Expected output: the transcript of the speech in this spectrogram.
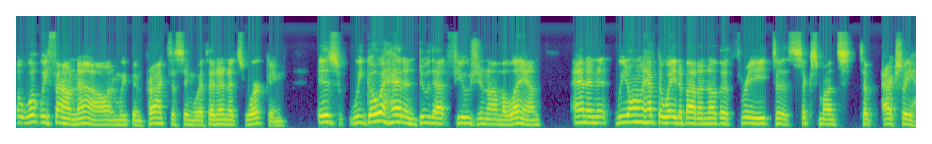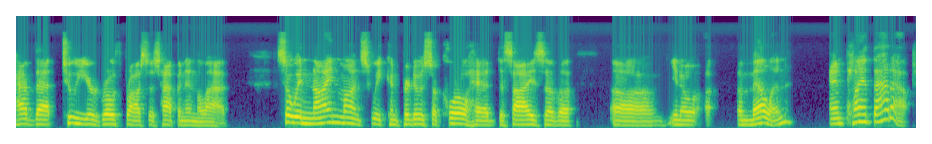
But what we found now, and we've been practicing with it and it's working, is we go ahead and do that fusion on the land. And it, we only have to wait about another three to six months to actually have that two year growth process happen in the lab. So in nine months, we can produce a coral head the size of a uh, you know, a, a, melon and plant that out.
